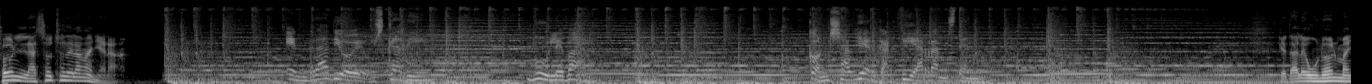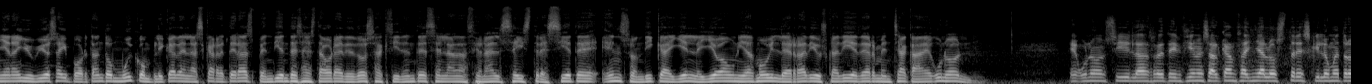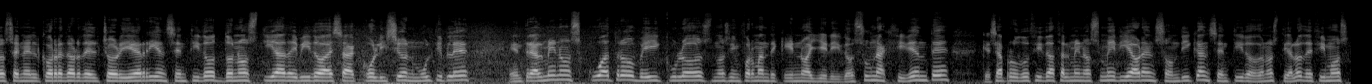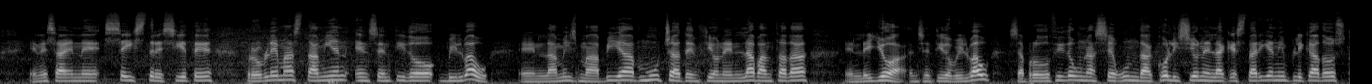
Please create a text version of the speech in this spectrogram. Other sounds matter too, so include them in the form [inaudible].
Son las 8 de la mañana. En Radio Euskadi, Boulevard. Con Xavier García Ramsten. ¿Qué tal, Egunon? Mañana lluviosa y por tanto muy complicada en las carreteras, pendientes a esta hora de dos accidentes en la Nacional 637 en Sondica y en Leyoa, unidad móvil de Radio Euskadi Eder Menchaca. Egunon. Egunon, sí, las retenciones alcanzan ya los 3 kilómetros en el corredor del Chorierri en sentido Donostia debido a esa colisión múltiple entre al menos cuatro vehículos. Nos informan de que no hay heridos. Un accidente que se ha producido hace al menos media hora en Sondica en sentido Donostia, lo decimos, en esa N637. Problemas también en sentido Bilbao. En la misma vía, mucha atención en la avanzada en Leyoa, en sentido Bilbao, se ha producido una segunda colisión en la que estarían implicados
